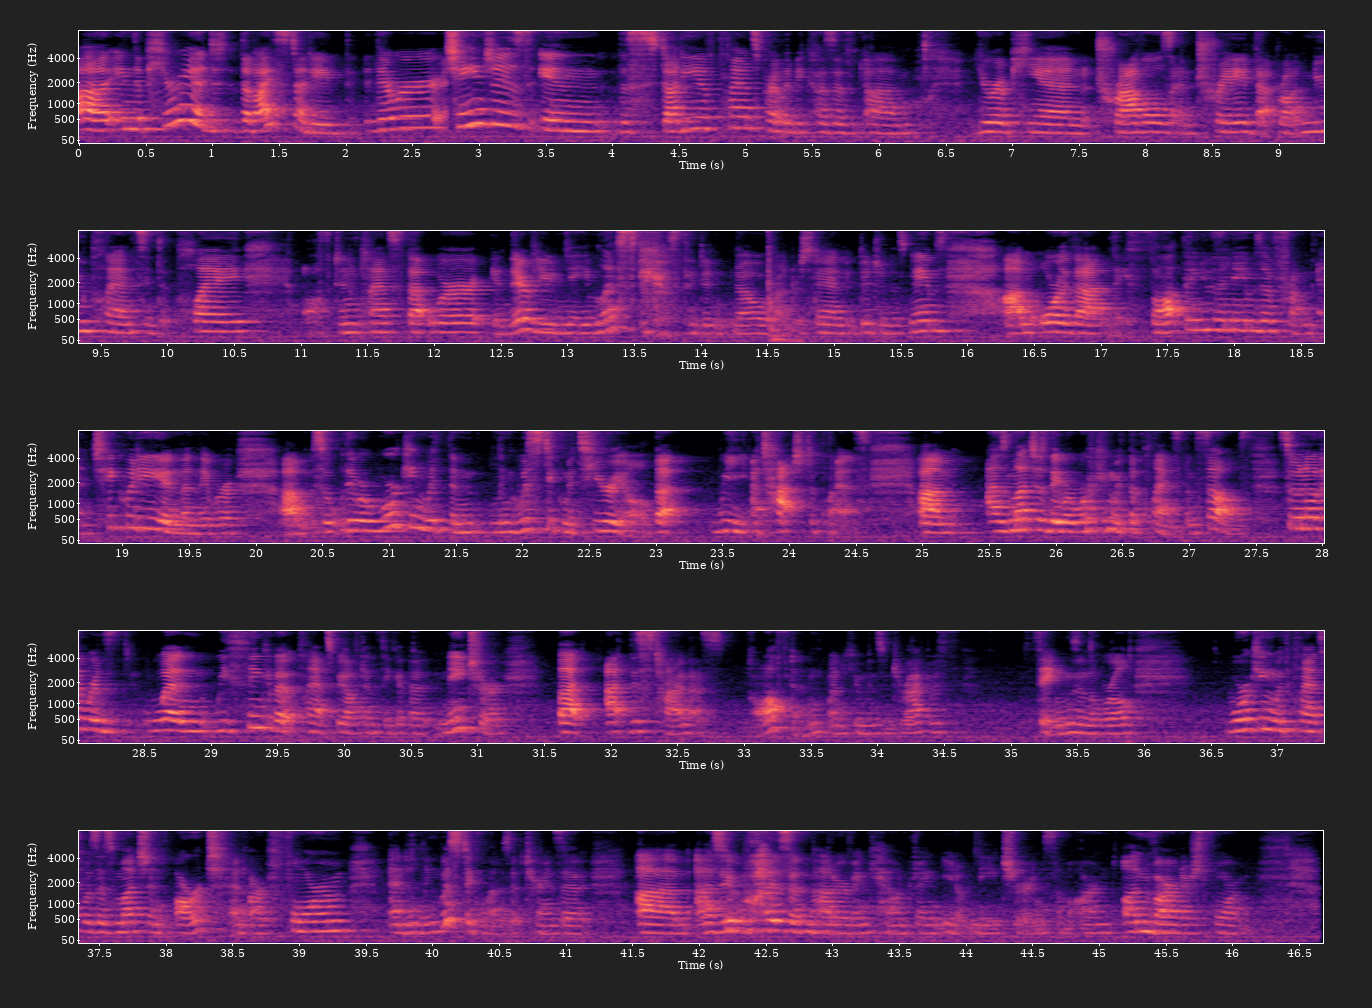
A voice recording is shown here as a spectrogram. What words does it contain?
Uh, in the period that I studied, there were changes in the study of plants, partly because of um, European travels and trade that brought new plants into play. Often plants that were, in their view, nameless because they didn't know or understand indigenous names, um, or that they thought they knew the names of from antiquity, and then they were um, so they were working with the linguistic material that we attach to plants um, as much as they were working with the plants themselves. So, in other words, when we think about plants, we often think about nature, but at this time, as often when humans interact with things in the world, working with plants was as much an art, an art form, and a linguistic one, as it turns out, um, as it was a matter of encountering, you know, nature in some un- unvarnished form.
